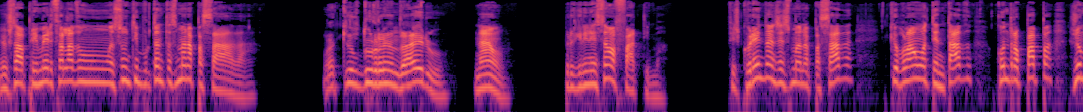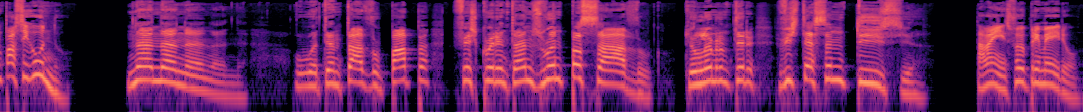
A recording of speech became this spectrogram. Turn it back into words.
Eu gostava primeiro de falar de um assunto importante da semana passada. Aquilo do rendeiro. Não. Peregrinação a Fátima. Fez 40 anos a semana passada que houve lá um atentado contra o Papa João Paulo II. Não, não, não, não, não. O atentado do Papa fez 40 anos o ano passado. Que eu lembro-me de ter visto essa notícia. Está bem, esse foi o primeiro.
